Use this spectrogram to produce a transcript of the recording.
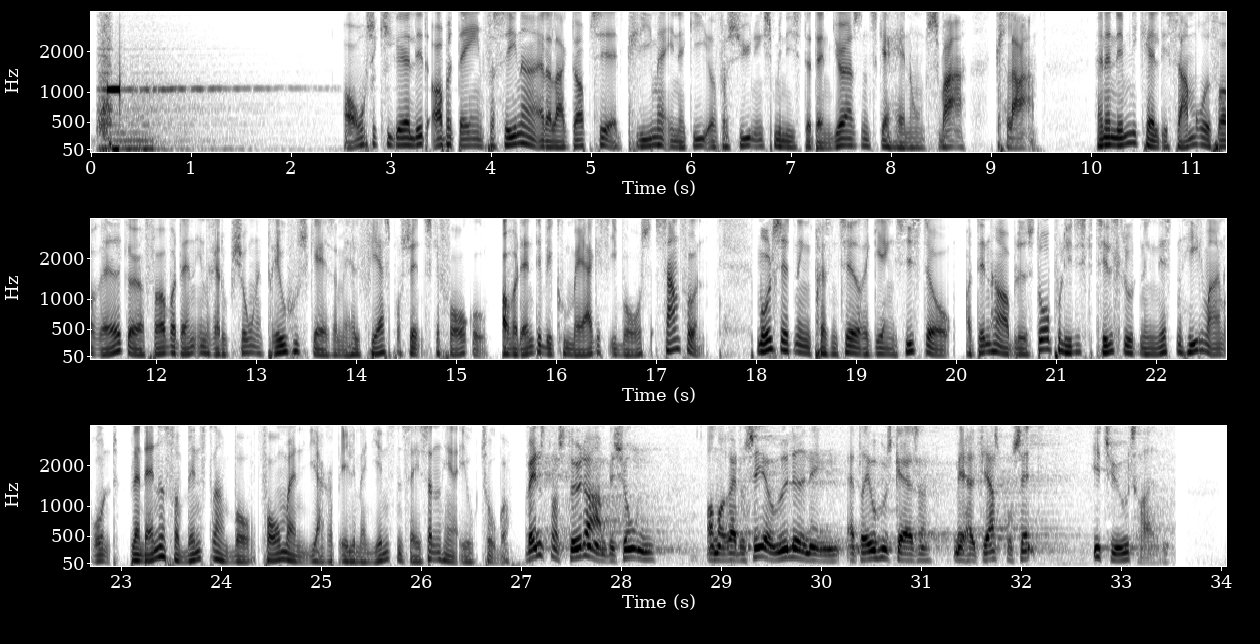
Og så kigger jeg lidt op ad dagen, for senere er der lagt op til, at klima-, energi- og forsyningsminister Dan Jørgensen skal have nogle svar klar. Han er nemlig kaldt i samråd for at redegøre for, hvordan en reduktion af drivhusgasser med 70% skal foregå, og hvordan det vil kunne mærkes i vores samfund. Målsætningen præsenterede regeringen sidste år, og den har oplevet stor politisk tilslutning næsten hele vejen rundt. Blandt andet fra Venstre, hvor formand Jakob Ellemann Jensen sagde sådan her i oktober. Venstre støtter ambitionen om at reducere udledningen af drivhusgasser med 70 procent i 2030.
